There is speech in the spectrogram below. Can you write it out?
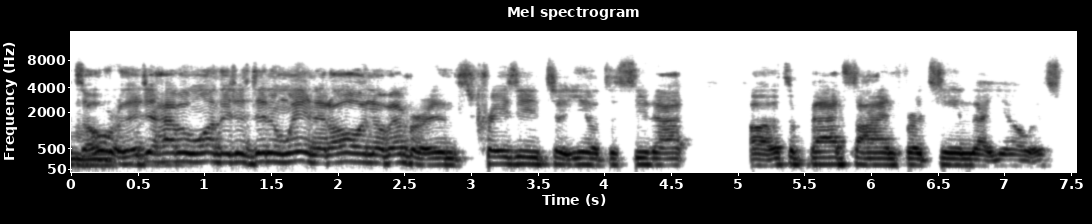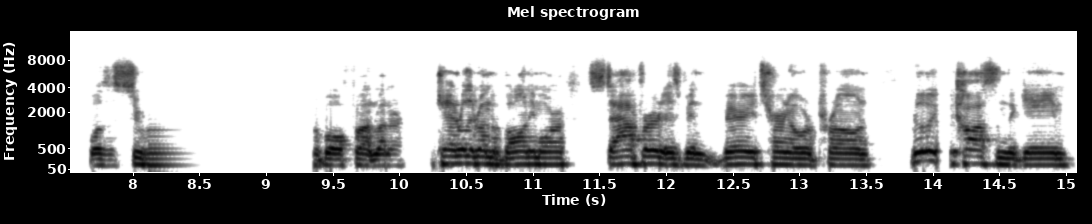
It's mm-hmm. over. They just haven't won. They just didn't win at all in November. And it's crazy to you know to see that. Uh, that's a bad sign for a team that you know is was a Super Bowl front runner. Can't really run the ball anymore. Stafford has been very turnover prone, really costing the game.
